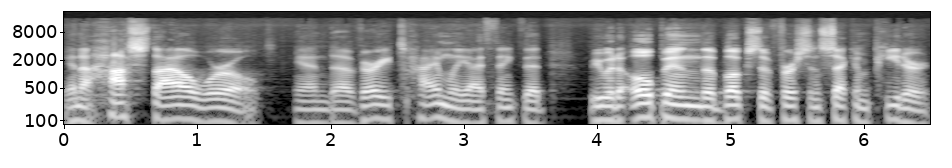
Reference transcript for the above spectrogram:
in a Hostile World." And uh, very timely, I think that we would open the books of First and Second Peter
